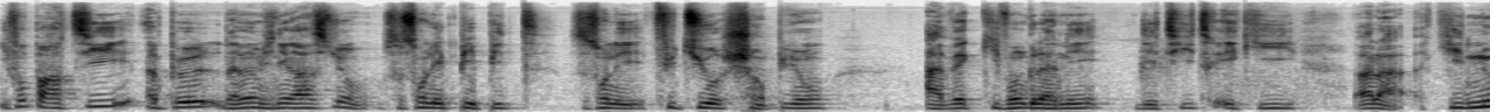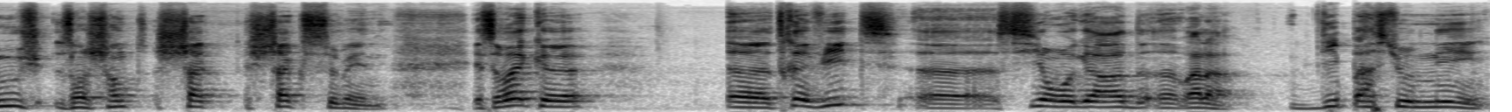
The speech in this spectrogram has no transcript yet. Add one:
il faut partir un peu de la même génération. Ce sont les pépites, ce sont les futurs champions avec qui vont glaner des titres et qui, voilà, qui nous enchantent chaque, chaque semaine. Et c'est vrai que euh, très vite, euh, si on regarde, euh, voilà, dépassionner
